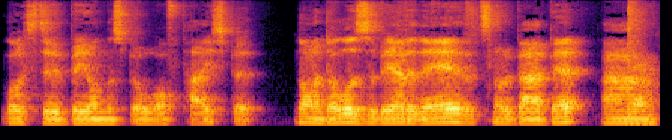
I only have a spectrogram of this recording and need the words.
likes to be on the spell off pace, but nine dollars to be out of there, that's not a bad bet. Um, Yeah.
